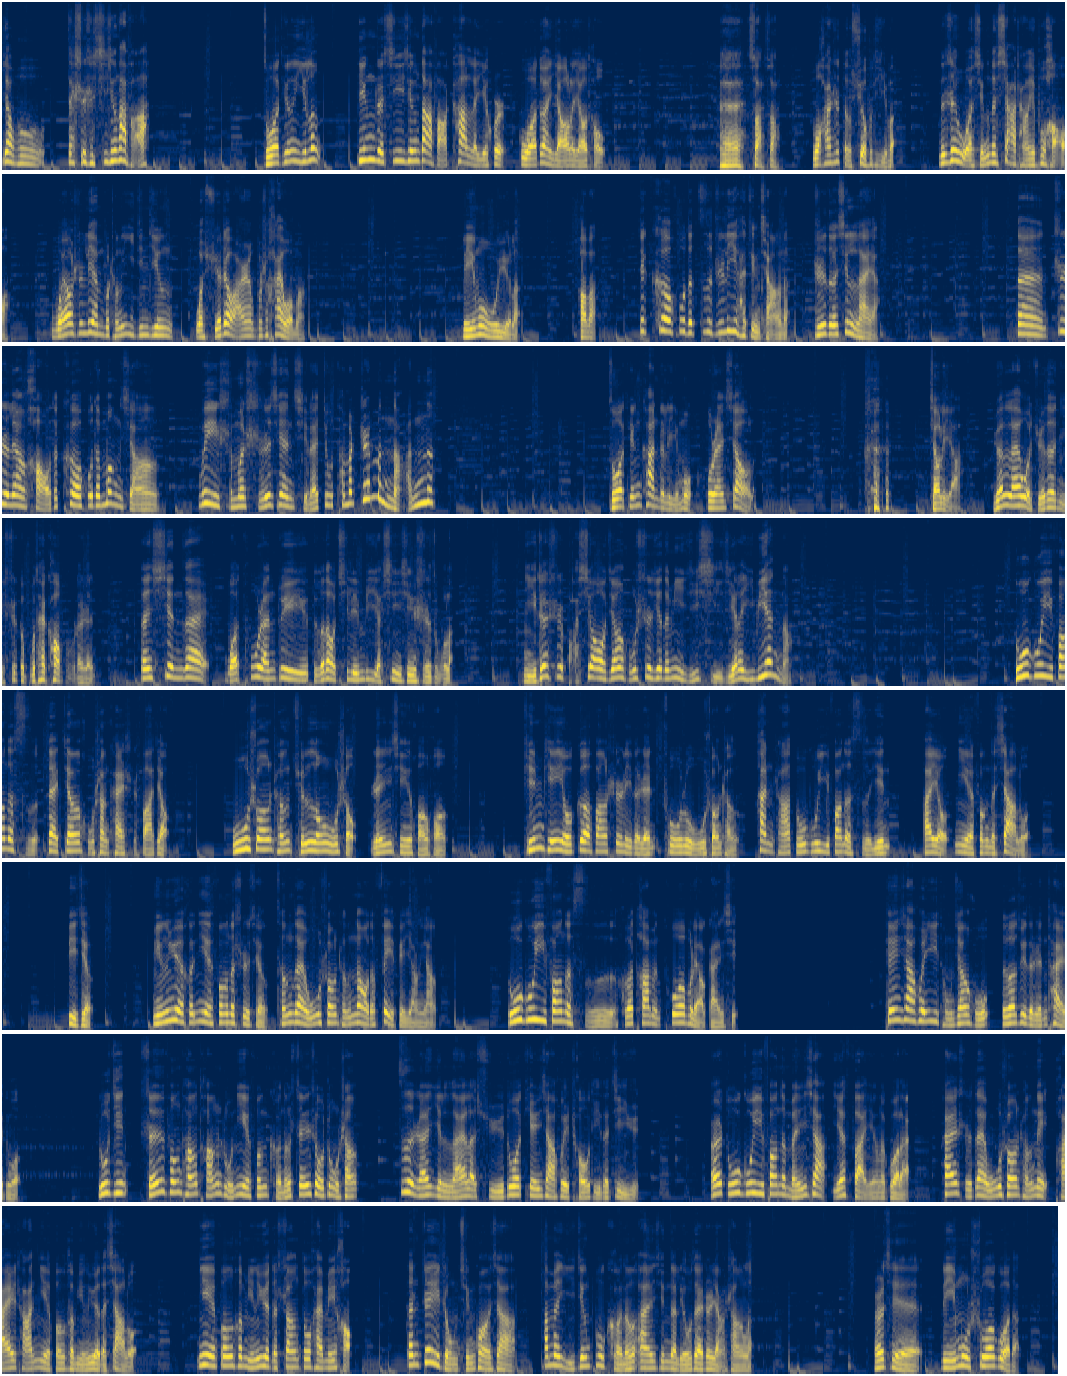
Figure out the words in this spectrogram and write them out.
要不再试试吸星大法？左庭一愣，盯着吸星大法看了一会儿，果断摇了摇头。哎，算了算了，我还是等血菩提吧。那任我行的下场也不好啊！我要是练不成易筋经，我学这玩意儿不是害我吗？李牧无语了。好吧，这客户的自制力还挺强的，值得信赖呀。但质量好的客户的梦想，为什么实现起来就他妈这么难呢？左庭看着李牧，忽然笑了：“呵呵，小李啊。”原来我觉得你是个不太靠谱的人，但现在我突然对得到麒麟臂啊信心十足了。你这是把《笑傲江湖》世界的秘籍洗劫了一遍呐！独孤一方的死在江湖上开始发酵，无双城群龙无首，人心惶惶，频频有各方势力的人出入无双城，探查独孤一方的死因，还有聂风的下落。毕竟，明月和聂风的事情曾在无双城闹得沸沸扬扬，独孤一方的死和他们脱不了干系。天下会一统江湖，得罪的人太多。如今神风堂堂主聂风可能身受重伤，自然引来了许多天下会仇敌的觊觎，而独孤一方的门下也反应了过来，开始在无双城内排查聂风和明月的下落。聂风和明月的伤都还没好，但这种情况下，他们已经不可能安心的留在这养伤了。而且李牧说过的，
